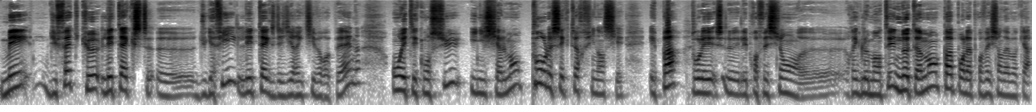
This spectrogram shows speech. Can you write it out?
mais du fait que les textes euh, du GAFI, les textes des directives européennes, ont été conçus initialement pour le secteur financier et pas pour les, professions euh, réglementées, notamment pas pour la profession d'avocat.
